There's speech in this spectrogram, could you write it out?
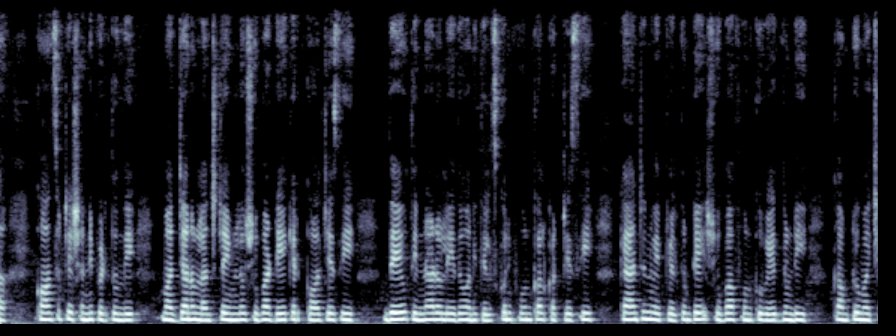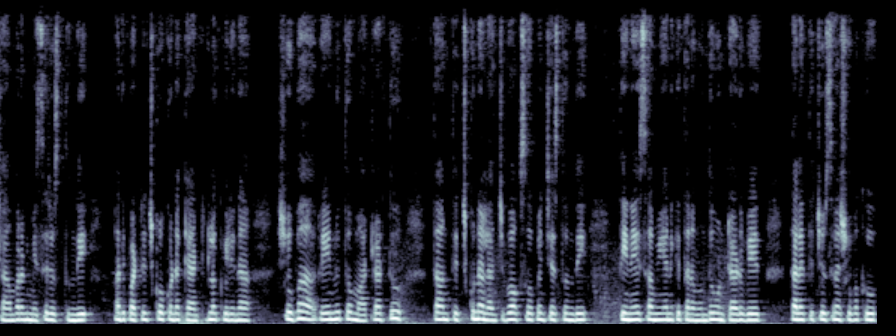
కాన్సన్ట్రేషన్ని పెడుతుంది. మధ్యాహ్నం లంచ్ టైంలో శుభ డే కేర్కి కాల్ చేసి దేవ్ తిన్నాడో లేదో? అని తెలుసుకొని ఫోన్ కాల్ కట్ చేసి క్యాంటీన్ వైపు వెళ్తుంటే శుభ ఫోన్కు వేద్ నుండి కమ్ టు మై ఛాంబర్ అని మెసేజ్ వస్తుంది. అది పట్టించుకోకుండా క్యాంటీన్లోకి వెళ్ళిన శుభ రేణుతో మాట్లాడుతూ తాను తెచ్చుకున్న లంచ్ బాక్స్ ఓపెన్ చేస్తుంది. తినే సమయానికి తన ముందు ఉంటాడు వేద్. తలెత్తి చూసిన శుభకు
